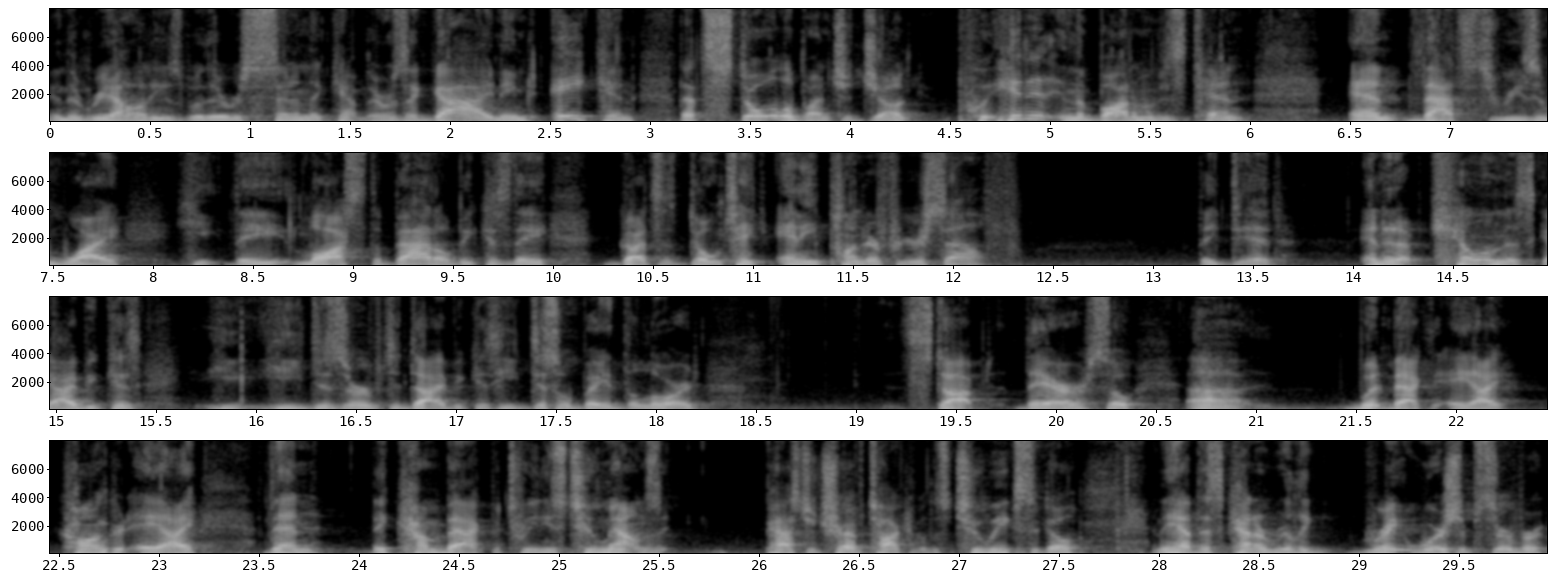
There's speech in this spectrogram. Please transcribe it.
And the reality is, where there was sin in the camp. There was a guy named Achan that stole a bunch of junk, put, hid it in the bottom of his tent, and that's the reason why he, they lost the battle because they, God says, don't take any plunder for yourself. They did. Ended up killing this guy because he, he deserved to die because he disobeyed the Lord. Stopped there, so uh, went back to Ai, conquered Ai. Then they come back between these two mountains. Pastor Trev talked about this two weeks ago, and they have this kind of really great worship server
